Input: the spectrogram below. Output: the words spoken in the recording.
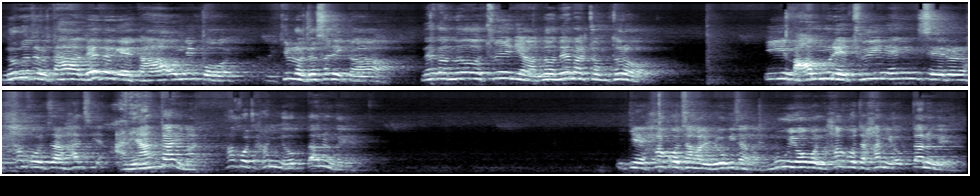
너희들 다내 덕에 다 옷 입고 길러졌으니까 내가 너 주인이야. 너 내 말 좀 들어. 이 만물의 주인 행세를 하고자 하지 아니한다 이 말. 하고자 함이 없다는 거예요. 이게 하고자 할 욕이잖아요. 무욕은 하고자 함이 없다는 거예요.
